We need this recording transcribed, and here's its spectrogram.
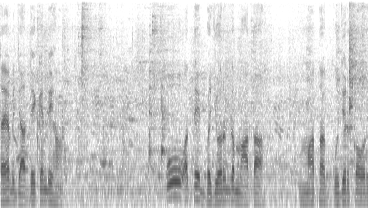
ਸਹਿਬਜ਼ਾਦੇ ਕਹਿੰਦੇ ਹਾਂ। ਉਹ ਅਤੇ ਬਜ਼ੁਰਗ ਮਾਤਾ ਮਾਤਾ ਗੁਜਰ ਕੌਰ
